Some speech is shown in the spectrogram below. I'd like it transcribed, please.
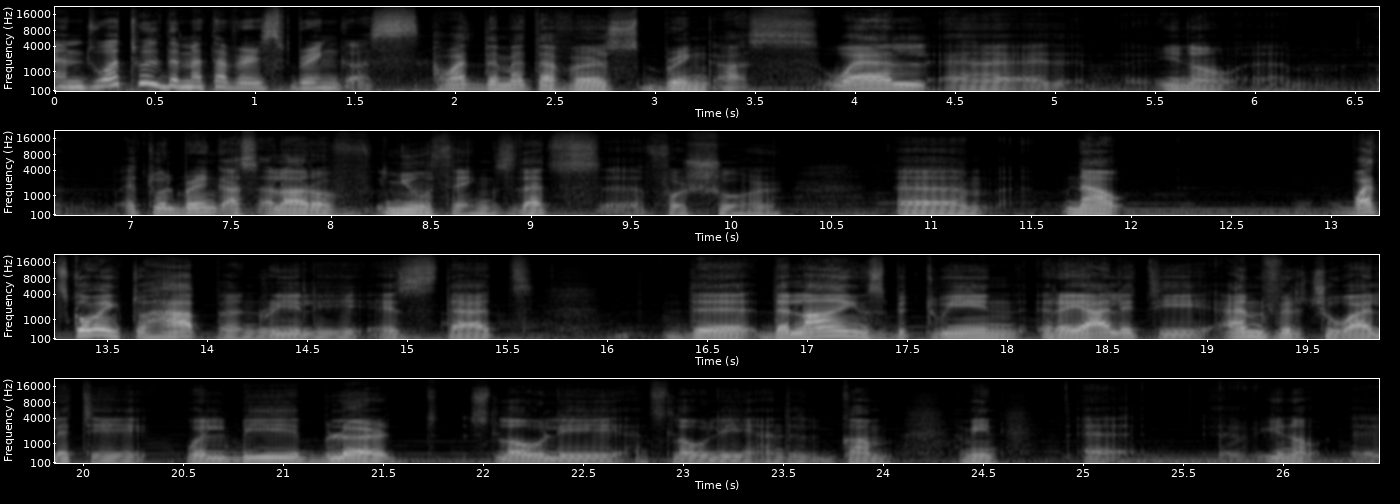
And what will the metaverse bring us? What the metaverse bring us? Well, uh, you know, um, it will bring us a lot of new things. That's uh, for sure. Um, now, what's going to happen really is that the the lines between reality and virtuality will be blurred slowly and slowly and become i mean uh, you know uh,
